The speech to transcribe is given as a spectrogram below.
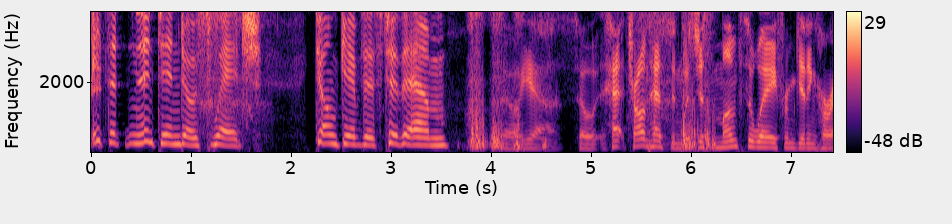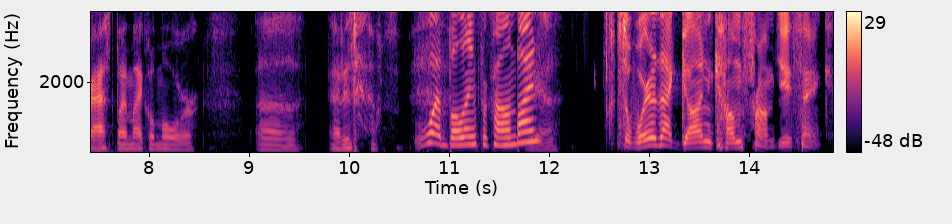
it's a Nintendo Switch. Don't give this to them. So yeah, so he- Charlton Heston was just months away from getting harassed by Michael Moore uh, at his house. What bowling for Columbine? Yeah, So where did that gun come from? Do you think?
